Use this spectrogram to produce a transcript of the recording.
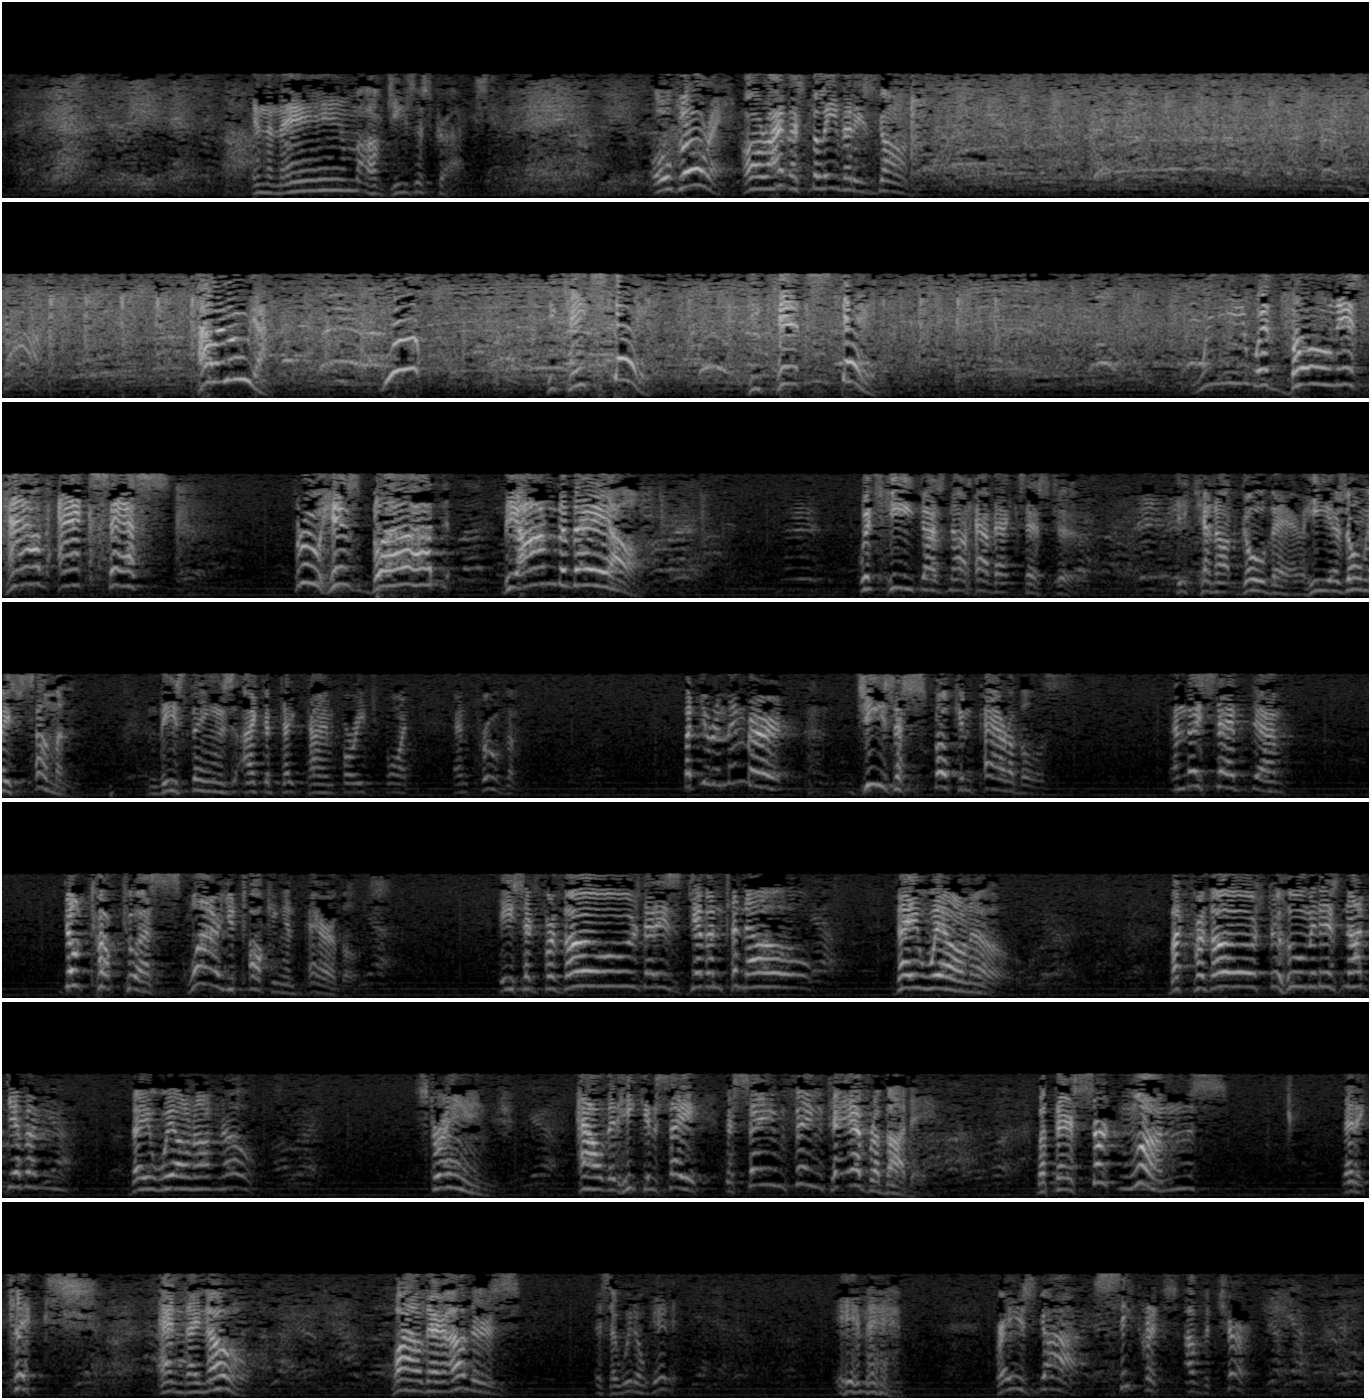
In the name of Jesus Christ. Oh, glory. All right, let's believe that he's gone. Praise God. Hallelujah. Woo! He can't stay. He can't stay. We, with boldness, have access through His blood beyond the veil, which He does not have access to. He cannot go there. He is only summoned. And these things I could take time for each point and prove them. But you remember Jesus spoke in parables. And they said, um, Don't talk to us. Why are you talking in parables? He said, For those that is given to know, they will know. But for those to whom it is not given, they will not know. Strange how that he can say the same thing to everybody. But there's certain ones that it clicks and they know. While there are others that say, we don't get it. Amen. Praise God. Secrets of the church.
